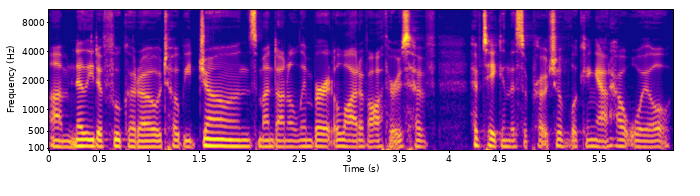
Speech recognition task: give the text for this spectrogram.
um, Nelida Fuccaro, Toby Jones, Mandana Limbert, a lot of authors have have taken this approach of looking at how oil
